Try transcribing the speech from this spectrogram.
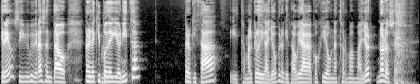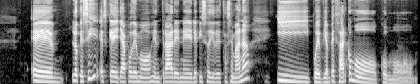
creo, si me hubiera sentado con el equipo de guionistas, pero quizá y está mal que lo diga yo, pero quizá hubiera cogido a un actor más mayor, no lo sé. Eh, lo que sí es que ya podemos entrar en el episodio de esta semana y pues voy a empezar como, como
